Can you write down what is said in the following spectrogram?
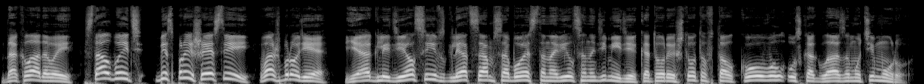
Докладывай! Стал быть, без происшествий, ваш броди!» Я огляделся, и взгляд сам собой остановился на Демиде, который что-то втолковывал узкоглазому Тимуру.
